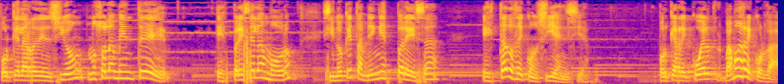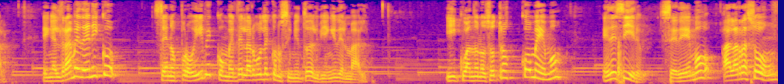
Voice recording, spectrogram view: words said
porque la redención no solamente expresa el amor, sino que también expresa estados de conciencia. Porque vamos a recordar, en el drama edénico se nos prohíbe comer del árbol del conocimiento del bien y del mal. Y cuando nosotros comemos, es decir, cedemos a la razón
